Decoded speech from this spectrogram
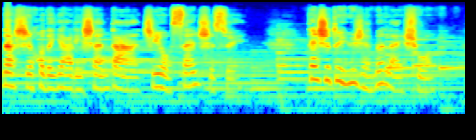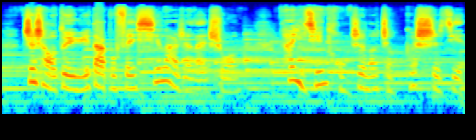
那时候的亚历山大只有三十岁，但是对于人们来说，至少对于大部分希腊人来说，他已经统治了整个世界。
